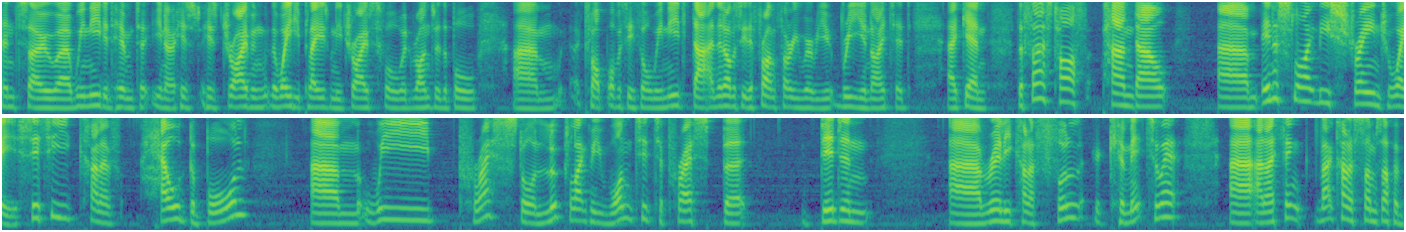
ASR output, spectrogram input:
and so uh, we needed him to, you know, his his driving, the way he plays when he drives forward, runs with the ball. Um, Klopp obviously thought we needed that, and then obviously the front three were re- reunited again. The first half panned out um, in a slightly strange way. City kind of held the ball. Um, we pressed or looked like we wanted to press, but didn't uh, really kind of full commit to it. Uh, and I think that kind of sums up a,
